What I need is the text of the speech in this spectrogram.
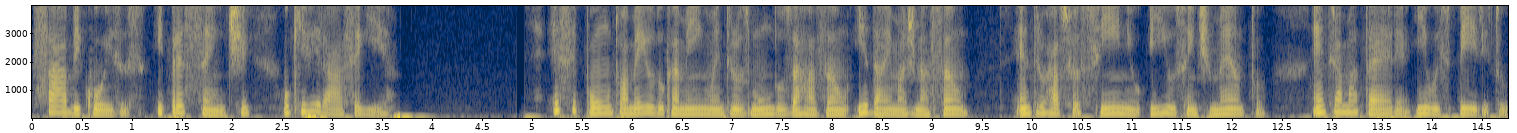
sabe coisas e pressente o que virá a seguir. Esse ponto a meio do caminho entre os mundos da razão e da imaginação, entre o raciocínio e o sentimento, entre a matéria e o espírito,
